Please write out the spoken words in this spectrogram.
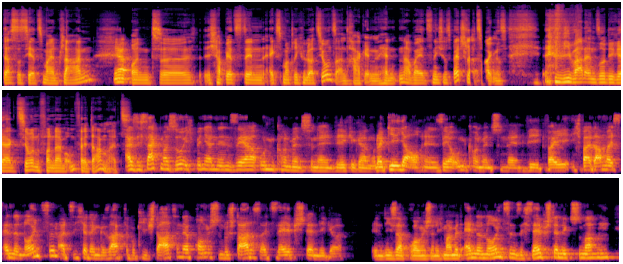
das ist jetzt mein Plan. Ja. Und äh, ich habe jetzt den Exmatrikulationsantrag in den Händen, aber jetzt nicht das Bachelorzeugnis. Wie war denn so die Reaktion von deinem Umfeld damals? Also ich sag mal so, ich bin ja einen sehr unkonventionellen Weg gegangen oder gehe ja auch einen sehr unkonventionellen Weg, weil ich war damals Ende 19, als ich ja dann gesagt habe, okay, ich starte in der Branche und du startest als Selbstständiger in dieser Branche. Und ich meine, mit Ende 19 sich selbstständig zu machen,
